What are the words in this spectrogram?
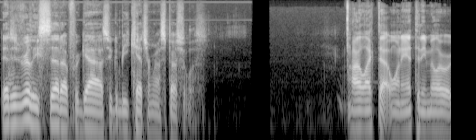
that is really set up for guys who can be catch and run specialists. I like that one. Anthony Miller,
